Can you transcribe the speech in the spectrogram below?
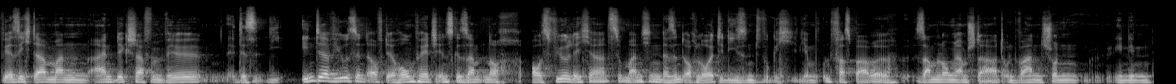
Wer sich da mal einen Einblick schaffen will, das, die Interviews sind auf der Homepage insgesamt noch ausführlicher zu manchen. Da sind auch Leute, die sind wirklich, die haben unfassbare Sammlungen am Start und waren schon in den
